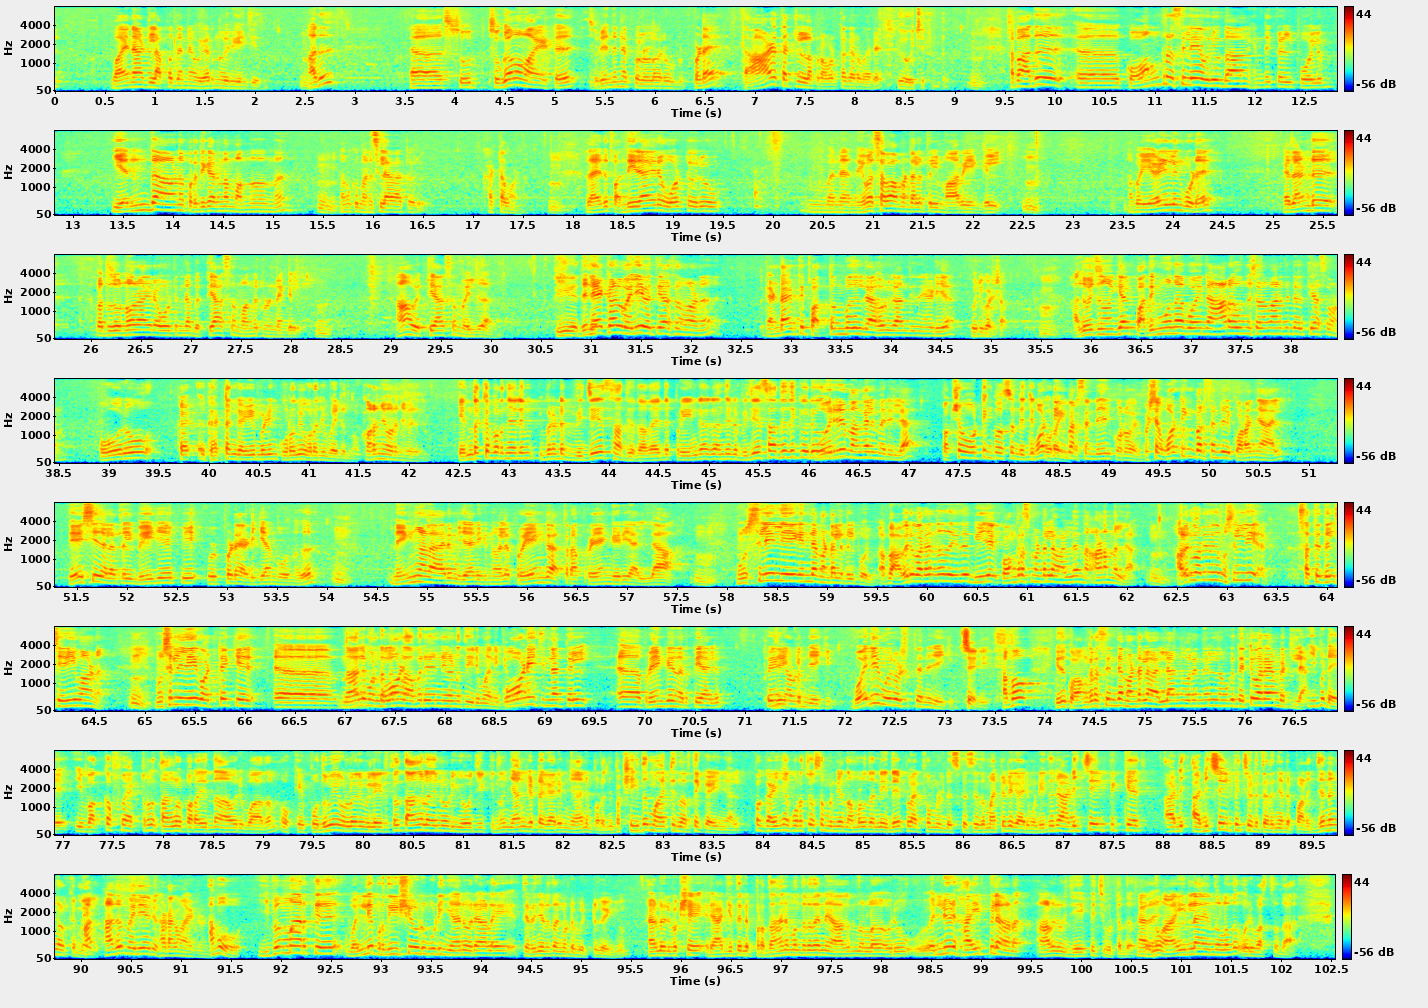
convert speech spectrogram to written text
വയനാട്ടിൽ അപ്പം തന്നെ ഉയർന്നു വരികയും ചെയ്തു. അത് സുഗമമായിട്ട് സുരേന്ദ്രനെ പോലുള്ളവർ ഉൾപ്പെടെ താഴെത്തട്ടിലുള്ള പ്രവർത്തകർ വരെ ഉപയോഗിച്ചിട്ടുണ്ട്. അപ്പോൾ അത് കോൺഗ്രസ്സിലെ കോൺഗ്രസിലെ ഒരു വിഭാഗം ഹിന്ദുക്കളിൽ പോലും എന്താണ് പ്രതികരണം വന്നതെന്ന് നമുക്ക് മനസ്സിലാകാത്തൊരു ഘട്ടമാണ്. അതായത് പന്തിരായിരം വോട്ട് ഒരു പിന്നെ നിയമസഭാ മണ്ഡലത്തിൽ മാറിയെങ്കിൽ അപ്പോൾ ഏഴിലും കൂടെ ഏതാണ്ട് പത്ത് തൊണ്ണൂറായിരം വോട്ടിന്റെ വ്യത്യാസം വന്നിട്ടുണ്ടെങ്കിൽ ആ വ്യത്യാസം വലുതാണ്. ഈ ഇതിനേക്കാൾ വലിയ വ്യത്യാസമാണ് രണ്ടായിരത്തി പത്തൊമ്പതിൽ രാഹുൽ ഗാന്ധി നേടിയ ഭൂരിപക്ഷം. അത് വെച്ച് നോക്കിയാൽ പതിമൂന്ന് പോയിന്റ് ആറ് ഒന്ന് ശതമാനത്തിന്റെ വ്യത്യാസമാണ്. ഓരോ ഘട്ടം കഴിയുമ്പോഴും കുറഞ്ഞു കുറഞ്ഞു വരുന്നു. കുറഞ്ഞു കുറഞ്ഞു വരുന്നു. എന്തൊക്കെ പറഞ്ഞാലും ഇവരുടെ വിജയ സാധ്യത അതായത് പ്രിയങ്ക ഗാന്ധിയുടെ വിജയ സാധ്യതയ്ക്ക് ഒരു ഒരു മംഗലം വരില്ല. പക്ഷേ വോട്ടിംഗ് പെർസെന്റേജ് വോട്ടിംഗ് പെർസെന്റേജിൽ കുറവ് വരും. പക്ഷേ വോട്ടിംഗ് പെർസെന്റേജ് കുറഞ്ഞാൽ ദേശീയ തലത്തിൽ ബി ജെ പി ഉൾപ്പെടെ അടിക്കാൻ പോകുന്നത് നിങ്ങളാരും വിചാരിക്കുന്ന പോലെ പ്രിയങ്ക അത്ര പ്രിയങ്കരി അല്ല മുസ്ലിം ലീഗിന്റെ മണ്ഡലത്തിൽ പോലും. അപ്പൊ അവർ പറയുന്നത് ഇത് ബി ജെ കോൺഗ്രസ് മണ്ഡലം അല്ല ആണെന്നല്ല. അവർ പറയുന്നത് മുസ്ലിം ലീഗ് സത്യത്തിൽ ശരിയുമാണ്. മുസ്ലിം ലീഗ് ഒറ്റയ്ക്ക് നാല് മണ്ഡലങ്ങൾ അവർ തന്നെയാണ് തീരുമാനിക്കുന്നത്. കോണി ചിഹ്നത്തിൽ പ്രിയങ്കയെ നിർത്തിയാലും പ്രിയങ്ക അവിടെ ജയിക്കും. വലിയ ഭൂരിപക്ഷത്തിൽ തന്നെ ജയിക്കും. ശരി. അപ്പോൾ ഇത് കോൺഗ്രസിന്റെ മണ്ഡലം അല്ല എന്ന് പറയുന്നതിൽ നമുക്ക് തെറ്റ് പറയാൻ പറ്റില്ല. ഇവിടെ ഈ വക്കഫ് ഫാക്ടർ താങ്കൾ പറയുന്ന ആ ഒരു വാദം ഓക്കെ പൊതുവേ ഉള്ള ഒരു വിലയിരുത്തൽ താങ്കൾ അതിനോട് യോജിക്കുന്നു. ഞാൻ കേട്ട കാര്യം ഞാനും പറഞ്ഞു. പക്ഷേ ഇത് മാറ്റി നിർത്തി കഴിഞ്ഞാൽ ഇപ്പോൾ കഴിഞ്ഞ കുറച്ച് ദിവസം മുന്നേ നമ്മൾ തന്നെ ഇതേ പ്ലാറ്റ്ഫോമിൽ ഡിസ്കസ് ചെയ്ത മറ്റൊരു കാര്യമുണ്ട്. ഇതൊരു അടിച്ചേൽപ്പിക്ക അടി അടിച്ചേൽപ്പിച്ച ഒരു തെരഞ്ഞെടുപ്പാണ് ജനങ്ങൾക്ക് മേൽ. അതും വലിയൊരു ഘടകമായിട്ടുണ്ട്. അപ്പോൾ ഇവന്മാർക്ക് വലിയ പ്രതീക്ഷയോടുകൂടി ഞാൻ ഒരാളെ തിരഞ്ഞെടുത്ത് അങ്ങോട്ട് വിട്ടുകഴിഞ്ഞു. അയാൾ ഒരു പക്ഷേ രാജ്യത്തിന്റെ പ്രധാനമന്ത്രി തന്നെ ആകും എന്നുള്ള ഒരു വലിയൊരു ഹൈപ്പിലാണ് ആളുകൾ ജയിപ്പിച്ചു വിട്ടത്. ഒന്നും ആയില്ല എന്നുള്ളത് ഒരു വസ്തുത.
